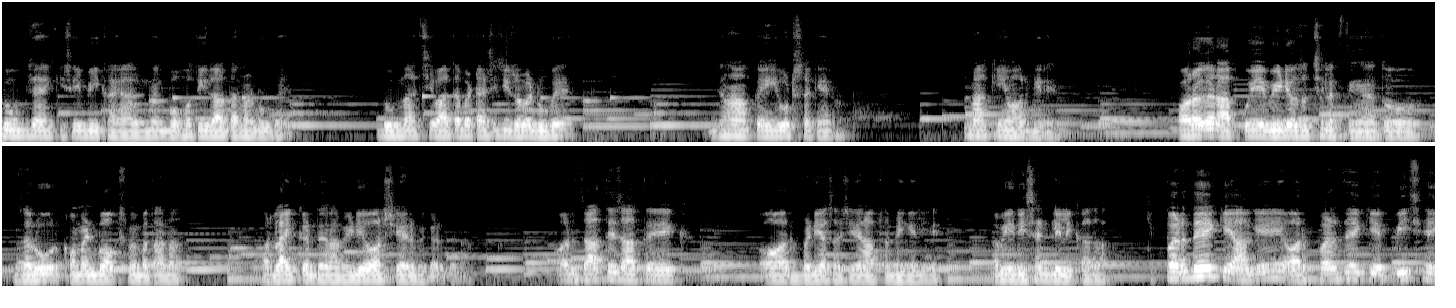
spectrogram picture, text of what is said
डूब जाए किसी भी ख्याल में। बहुत ही ज़्यादा ना डूबे। डूबना अच्छी बात है बट ऐसी चीज़ों में डूबे जहाँ कहीं उठ सकें ना कहीं और गिरे। और अगर आपको ये वीडियोस अच्छी लगती हैं तो ज़रूर कमेंट बॉक्स में बताना। और लाइक कर देना वीडियो और शेयर भी कर देना। और जाते जाते एक और बढ़िया सा शेयर आप सभी के लिए अभी रिसेंटली लिखा था कि पर्दे के आगे और पर्दे के पीछे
